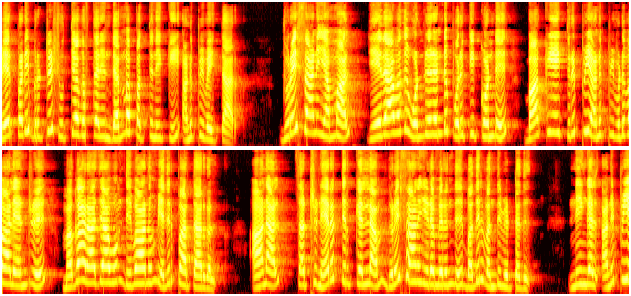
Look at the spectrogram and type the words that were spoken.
மேற்படி பிரிட்டிஷ் உத்தியோகஸ்தரின் தர்ம பத்தினிக்கு அனுப்பி வைத்தார். துரைசாணி அம்மாள் ஏதாவது ஒன்றிரண்டு பொறுக்கிக் கொண்டு பாக்கியை திருப்பி அனுப்பி விடுவாள் என்று மகாராஜாவும் திவானும் எதிர்பார்த்தார்கள். ஆனால் சற்று நேரத்திற்கெல்லாம் துரைசாணியிடமிருந்து பதில் வந்துவிட்டது. நீங்கள் அனுப்பிய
